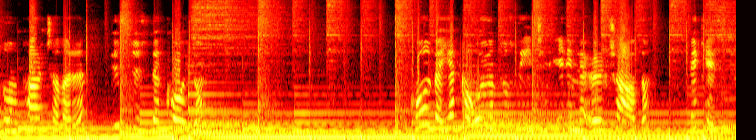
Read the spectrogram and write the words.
Olduğum parçaları üst üste koydum. Kol ve yaka oyuntusu için elimle ölçü aldım ve kestim.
